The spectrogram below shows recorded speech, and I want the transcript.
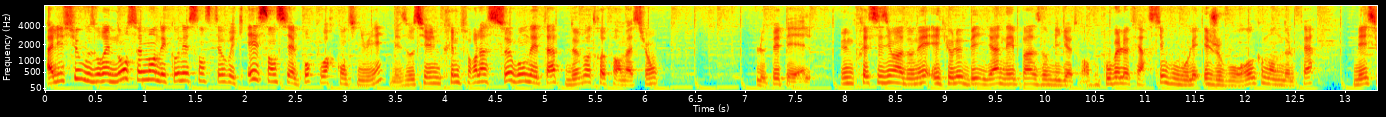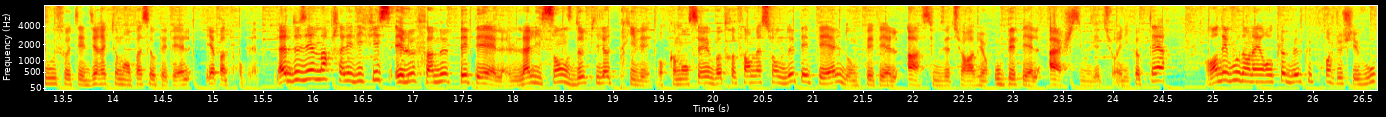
À l'issue, vous aurez non seulement des connaissances théoriques essentielles pour pouvoir continuer, mais aussi une prime sur la seconde étape de votre formation, le PPL. Une précision à donner est que le BIA n'est pas obligatoire. Vous pouvez le faire si vous voulez et je vous recommande de le faire, mais si vous souhaitez directement passer au PPL, il n'y a pas de problème. La deuxième marche à l'édifice est le fameux PPL, la licence de pilote privé. Pour commencer votre formation de PPL, donc PPL A si vous êtes sur avion ou PPL H si vous êtes sur hélicoptère, Rendez-vous dans l'aéroclub le plus proche de chez vous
